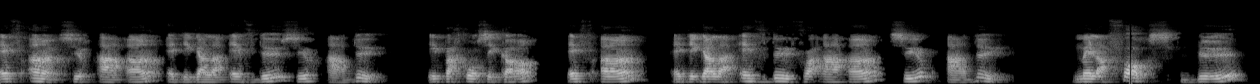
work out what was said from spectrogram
F1 sur A1 est égal à F2 sur A2. Et par conséquent, F1 est égal à F2 fois A1 sur A2 mais la force 2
